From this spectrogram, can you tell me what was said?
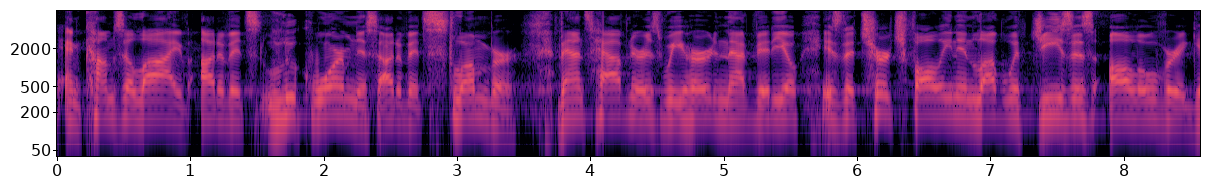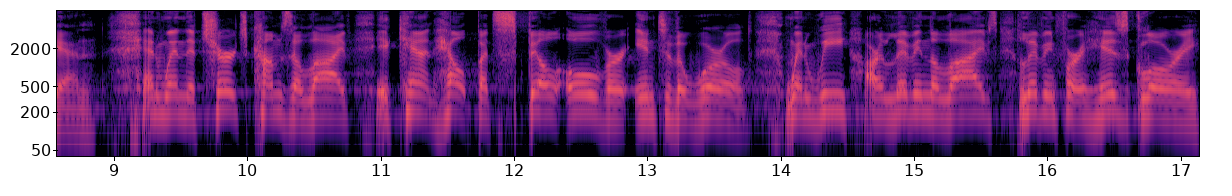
and comes alive out of its lukewarmness, out of its slumber. Vance Havner, as we heard in that video, is the church falling in love with Jesus all over again. And when the church comes alive, it can't help but spill over into the world. When we are living the lives, living for His glory,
